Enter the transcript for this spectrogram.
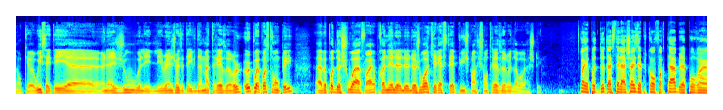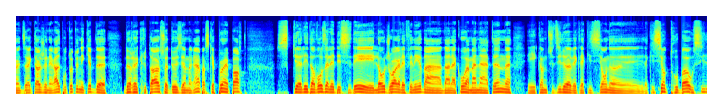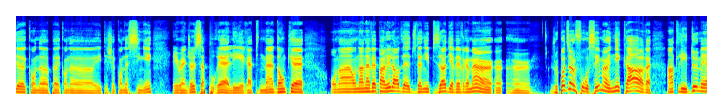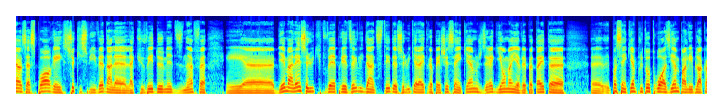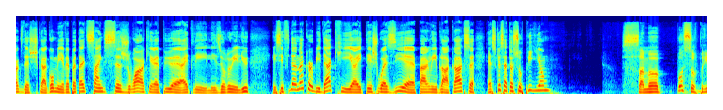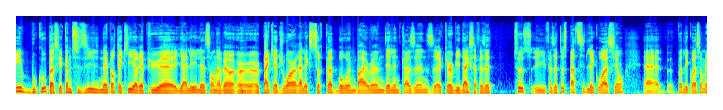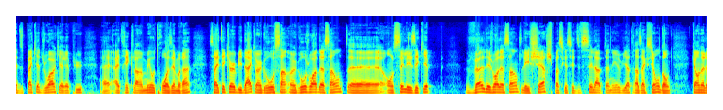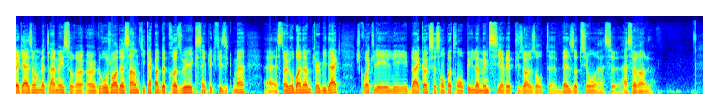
Donc oui, ça a été un ajout. Les, Rangers étaient évidemment très heureux. Eux ne pouvaient pas se tromper n'avaient pas de choix à faire, prenaient le, joueur qui restait, puis je pense qu'ils sont très heureux de l'avoir acheté. Il n'y a pas de doute. Hein, c'était la chaise la plus confortable pour un directeur général, pour toute une équipe de, recruteurs, ce deuxième rang, parce que peu importe ce que les Davos allaient décider, l'autre joueur allait finir dans, la cour à Manhattan. Et comme tu dis, là, avec l'acquisition de Trouba aussi qu'on a signé, les Rangers, ça pourrait aller rapidement. Donc euh, on en, avait parlé lors du dernier épisode. Il y avait vraiment un, je veux pas dire un fossé, mais un écart entre les deux meilleurs espoirs et ceux qui suivaient dans la, QV 2019. Et euh, bien malin, celui qui pouvait prédire l'identité de celui qui allait être pêché cinquième. Je dirais, Guillaume, hein, il y avait peut-être... Euh, euh, pas cinquième, plutôt troisième par les Blackhawks de Chicago, mais il y avait peut-être cinq, six joueurs qui auraient pu être les, les heureux élus. Et c'est finalement Kirby Dack qui a été choisi par les Blackhawks. Est-ce que ça t'a surpris, Guillaume? Ça m'a pas surpris beaucoup parce que, comme tu dis, n'importe qui aurait pu euh, y aller. Là. On avait un, paquet de joueurs Alex Turcotte, Bowen Byron, Dylan Cousins, euh, Kirby Dack. Ça faisait tous, ils faisaient tous partie de l'équation, euh, pas de l'équation, mais du paquet de joueurs qui auraient pu être réclamés au troisième rang. Ça a été Kirby Dack, un gros, un gros joueur de centre. on le sait, les équipes veulent des joueurs de centre, les cherchent parce que c'est difficile à obtenir via transaction. Donc, quand on a l'occasion de mettre la main sur un, gros joueur de centre qui est capable de produire, qui s'implique physiquement, euh, c'est un gros bonhomme, Kirby Dack. Je crois que les, les Blackhawks se sont pas trompés, même s'il y avait plusieurs autres euh, belles options à ce, à ce rang-là.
